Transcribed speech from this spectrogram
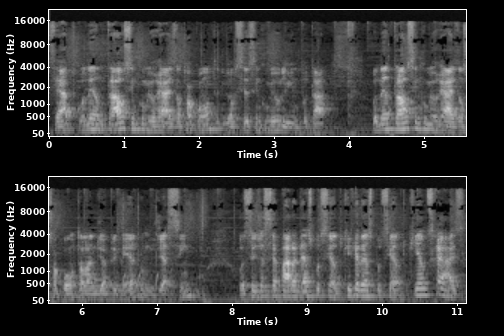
certo? Quando entrar os 5 mil reais na tua conta, digamos que seja 5 mil limpo, tá? Quando entrar os 5 mil reais na sua conta lá no dia 1 no dia 5, você já separa 10%. O que é 10%? 500 reais.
